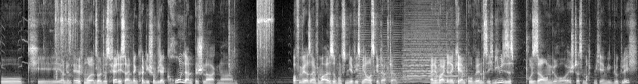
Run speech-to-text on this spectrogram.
Okay, und in elf Monaten sollte es fertig sein. Dann könnte ich schon wieder Kronland beschlagnahmen. Hoffen wir, dass einfach mal alles so funktioniert, wie ich es mir ausgedacht habe. Eine weitere Kernprovinz. Ich liebe dieses Posaunengeräusch. Das macht mich irgendwie glücklich.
